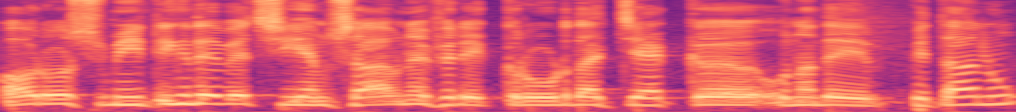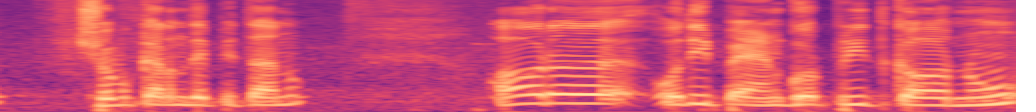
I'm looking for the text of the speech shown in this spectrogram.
ਔਰ ਉਸ ਮੀਟਿੰਗ ਦੇ ਵਿੱਚ ਸੀਐਮ ਸਾਹਿਬ ਨੇ ਫਿਰ 1 ਕਰੋੜ ਦਾ ਚੈੱਕ ਉਹਨਾਂ ਦੇ ਪਿਤਾ ਨੂੰ ਸ਼ੁਭਕਰਨ ਦੇ ਪਿਤਾ ਨੂੰ ਔਰ ਉਹਦੀ ਭੈਣ ਗੁਰਪ੍ਰੀਤ ਕੌਰ ਨੂੰ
